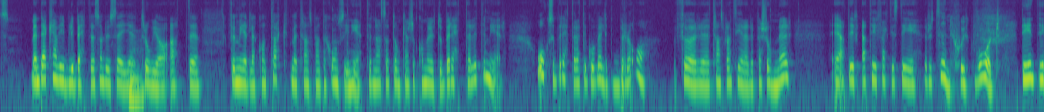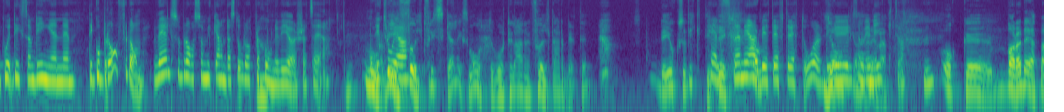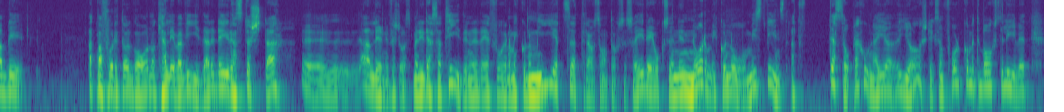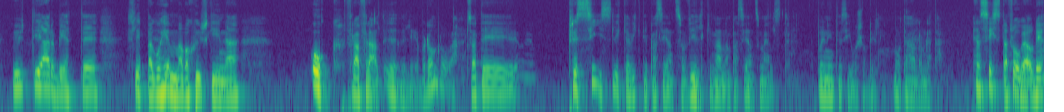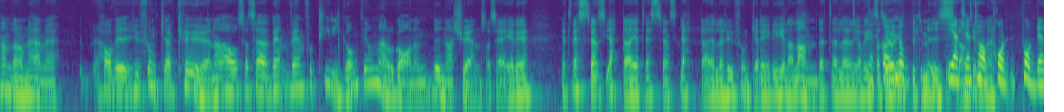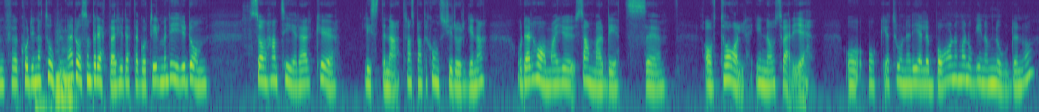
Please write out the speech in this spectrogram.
men där kan vi bli bättre som du säger, mm. tror jag, att eh, förmedla kontakt med transplantationsenheterna så att de kanske kommer ut och berättar lite mer. Och också berättar att det går väldigt bra för eh, transplanterade personer. Eh, att det, att det faktiskt är rutinsjukvård. Det, är inte, det, går, liksom, det, är ingen, eh, det går bra för dem. Väl så bra som mycket andra stora operationer mm. vi gör så att säga. Många blir jag... fullt friska, liksom, återgår till ar fullt arbete. Det är också viktigt. Hälften i arbete efter ett år, det ja, är ju liksom unikt. Mm. Och eh, bara det att man blir att man får ett organ och kan leva vidare, det är ju den största eh, anledning förstås. Men i dessa tider när det är frågan om ekonomi etc. och sånt också så är det också en enorm ekonomisk vinst att dessa operationer görs. Liksom. Folk kommer tillbaks till livet, ut i arbete, slippa gå hemma, vara sjukskrivna. Och framförallt överlever de då. Så att det är precis lika viktig patient som vilken annan patient som helst på en intensivvårdsavdelning. Att ta hand om detta. En sista fråga och det handlar om det här med har vi, hur funkar köerna och så att säga, vem, vem får tillgång till de här organen, dina 21 så att säga? Är det, ett västsvenskt hjärta är ett västsvenskt hjärta eller hur funkar det? Är det i hela landet eller jag vet Jag att vi har utbyte med Island Egentligen till ta pod- podden för koordinatorerna Mm. då som berättar hur detta går till. Men det är ju de som hanterar kölistorna, transplantationskirurgerna. Och där har man ju samarbetsavtal inom Sverige. Och, och jag tror när det gäller barn har man nog inom Norden va?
